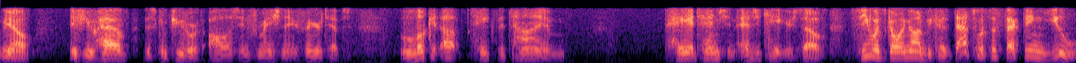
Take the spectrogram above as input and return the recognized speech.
You know, if you have this computer with all this information at your fingertips, look it up. Take the time. Pay attention. Educate yourself. See what's going on because that's what's affecting you.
